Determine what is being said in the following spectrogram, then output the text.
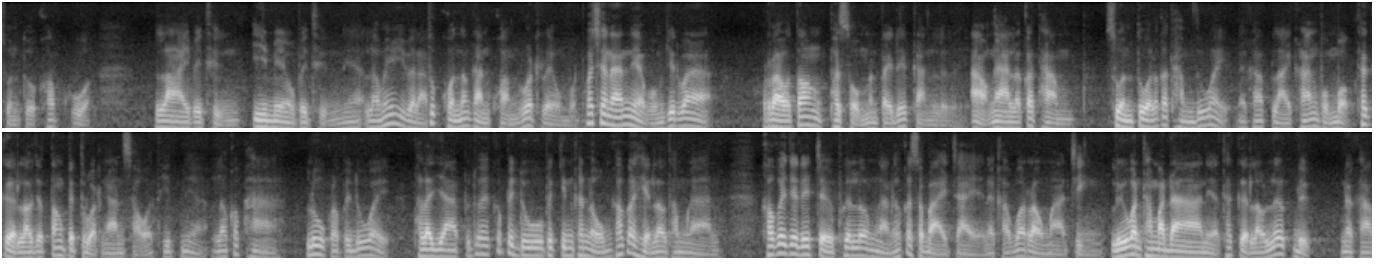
ส่วนตัวครอบครัวไลน์ไปถึงอีเมลไปถึงเนี่ยเราไม่มีเวลาทุกคนต้องการความรวดเร็วหมด เพราะฉะนั้นเนี่ยผมคิดว่า เราต้องผสมมันไปด้วยกันเลยอ้าวงานเราก็ทำส่วนตัวแล้วก็ทำด้วยนะครับ หลายครั้งผมบอก ถ้าเกิดเราจะต้องไปตรวจงานเสาร์อาทิตย์เนี่ยเราก็พาลูกเราไปด้วย ภรรยาไปด้วยก็ไปดูไปกินขนมเขาก็เห็นเราทำงานเขาก็จะได้เจอเพื่อนร่วมงานเขาก็สบายใจนะครับว่าเรามาจริง หรือวันธรรมดาเนี่ยถ้าเกิดเราเลิกดึกนะครับ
